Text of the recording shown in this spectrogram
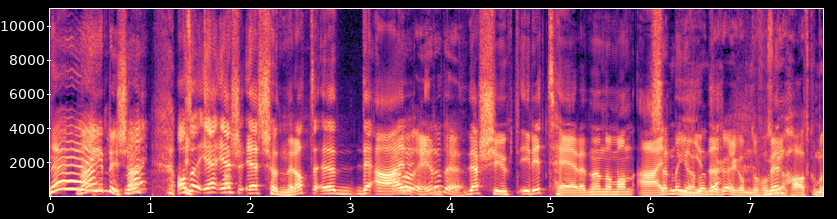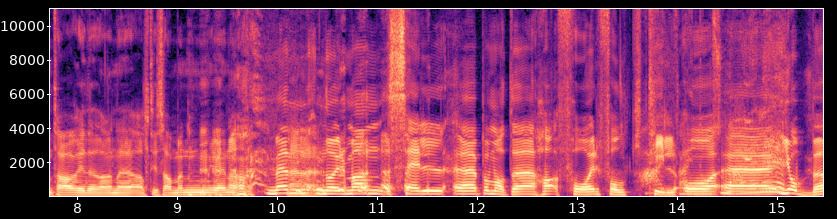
Nei, egentlig ikke. Nei. Altså, jeg, jeg, jeg skjønner at eh, det er er det det? Det er sjukt irriterende når man er i gjerne det. Jeg kommer til å få så Men- mye hatkommentarer i det der eh, Alltid sammen-greiene. Men når man selv uh, på en måte ha, får folk til å det eh, jobbe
